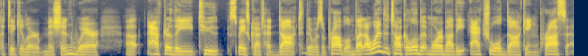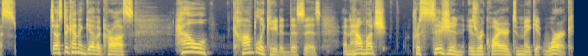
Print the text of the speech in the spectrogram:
particular mission where uh, after the two spacecraft had docked, there was a problem. But I wanted to talk a little bit more about the actual docking process, just to kind of give across how complicated this is and how much precision is required to make it work.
